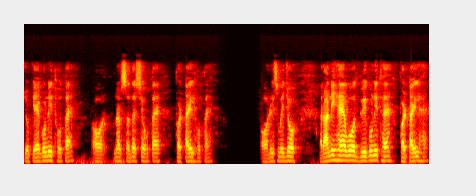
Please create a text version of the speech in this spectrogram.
जो कि एगुणित होता है और नर सदस्य होता है फर्टाइल होता है। और इसमें जो रानी है, वो द्विगुणित है फर्टाइल है।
